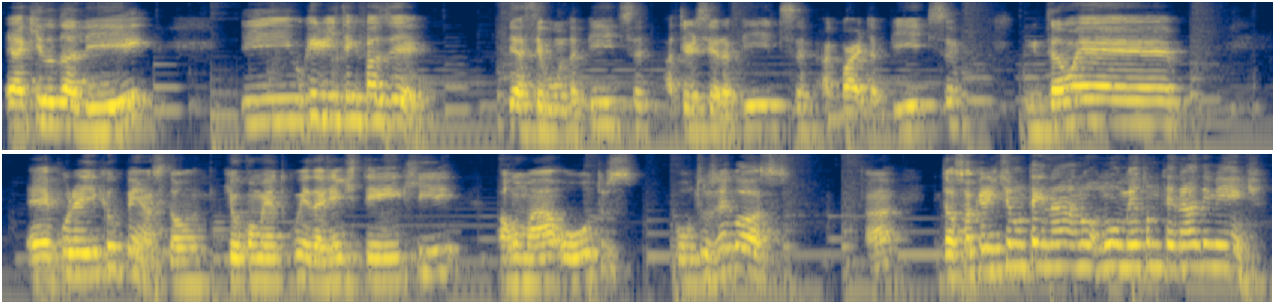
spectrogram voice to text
é aquilo dali. E o que a gente tem que fazer? Ter a segunda pizza, a terceira pizza, a quarta pizza. Então é é por aí que eu penso. Então, que eu comento com ele, a gente tem que arrumar outros outros negócios, tá? Então, só que a gente não tem nada, no, no momento não tem nada em mente.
